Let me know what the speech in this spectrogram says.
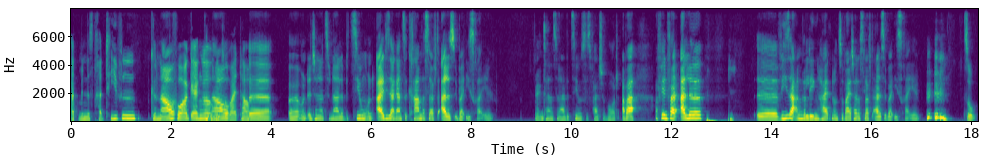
Administrativen genau, Vorgänge genau, und so weiter. Äh, äh, und internationale Beziehungen und all dieser ganze Kram, das läuft alles über Israel. Internationale Beziehung ist das falsche Wort. Aber auf jeden Fall alle äh, Visa-Angelegenheiten und so weiter, das läuft alles über Israel. so.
